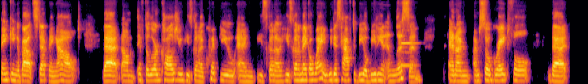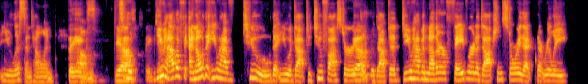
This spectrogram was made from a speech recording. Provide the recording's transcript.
thinking about stepping out that um, if the Lord calls you, he's going to equip you and he's going to, he's going to make a way. We just have to be obedient and listen. And I'm, I'm so grateful that you listened, Helen. Thanks. Um, yeah. So do you. you have a, I know that you have two that you adopted, two foster yeah. that you adopted. Do you have another favorite adoption story that that really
